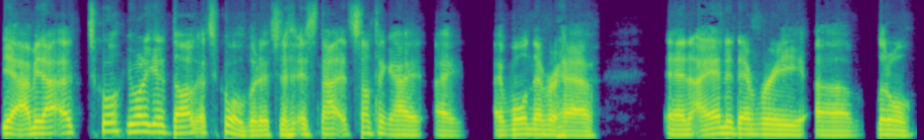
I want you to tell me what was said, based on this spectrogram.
yeah, I mean, I, it's cool. You want to get a dog? That's cool, but it's just, it's not. It's something I I I will never have. And I ended every uh, little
